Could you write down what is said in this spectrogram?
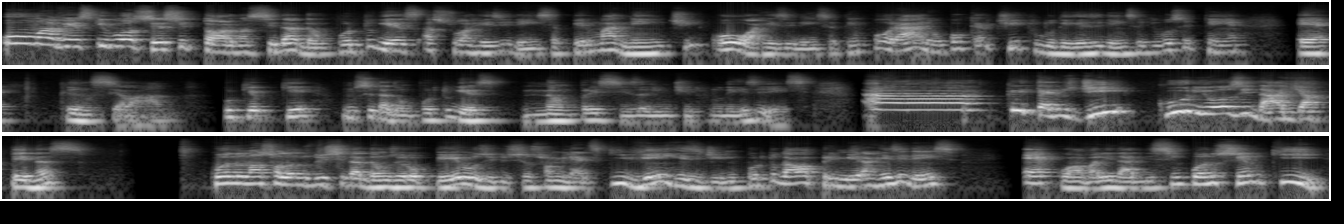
Uma vez que você se torna cidadão português, a sua residência permanente ou a residência temporária ou qualquer título de residência que você tenha é cancelado. Por quê? Porque um cidadão português não precisa de um título de residência. Há critérios de curiosidade apenas. Quando nós falamos dos cidadãos europeus e dos seus familiares que vêm residir em Portugal, a primeira residência é com a validade de 5 anos, sendo que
